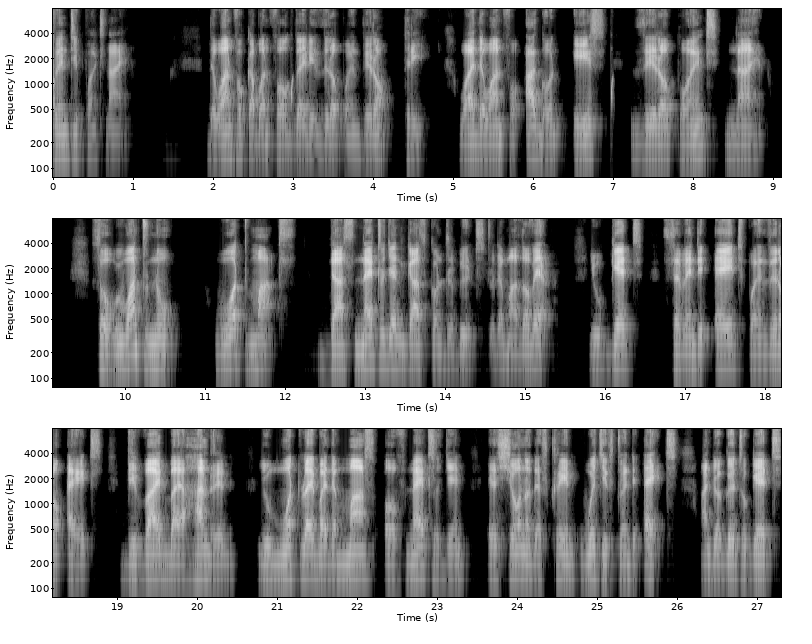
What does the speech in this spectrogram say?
20.9. The one for carbon dioxide is 0.03, while the one for argon is 0.9. So we want to know what mass does nitrogen gas contribute to the mass of air? You get 78.08 divided by 100, you multiply by the mass of nitrogen as shown on the screen, which is 28, and you're going to get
